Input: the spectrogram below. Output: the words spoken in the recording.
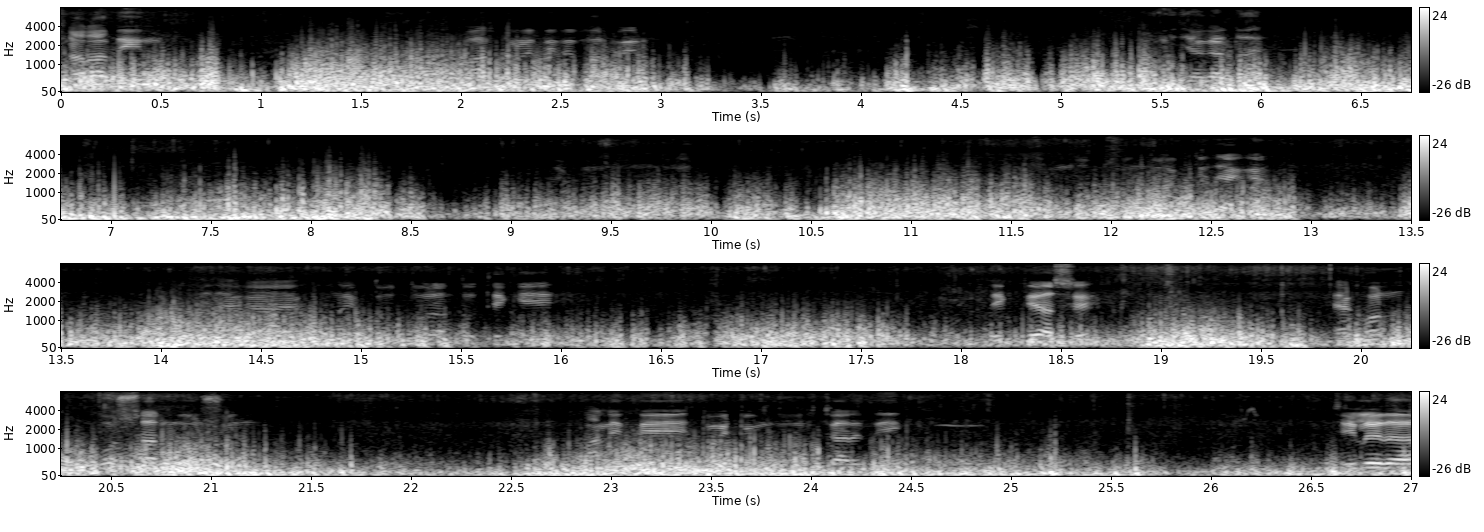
সারাদিন পার করে দিতে পারবেন এই জায়গাটায় দেখুন বন্ধুরা, সুন্দর সুন্দর একটি জায়গা এই জায়গায় অনেক দূর দূরান্ত থেকে দেখতে আসে। এখন বর্ষার মৌসুম। পানিতে টইটুম্বু চারিদিক। জেলেরা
